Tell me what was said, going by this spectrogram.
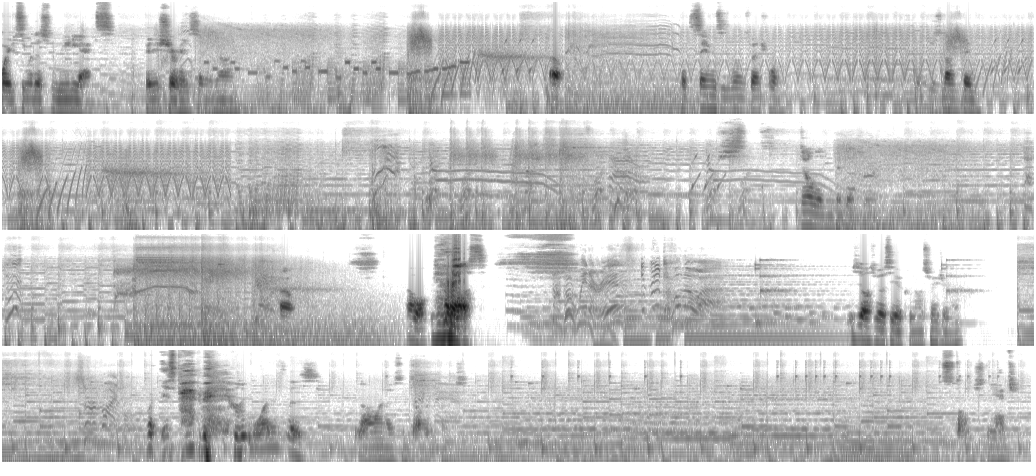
Wait to see what this maniacs Pretty sure son is gone. Oh. It's the same as his one special one. Just not as big. Still doesn't get this. See a Chrono Stranger. What is happening? what is this? I want to see the other things. Just don't understand.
